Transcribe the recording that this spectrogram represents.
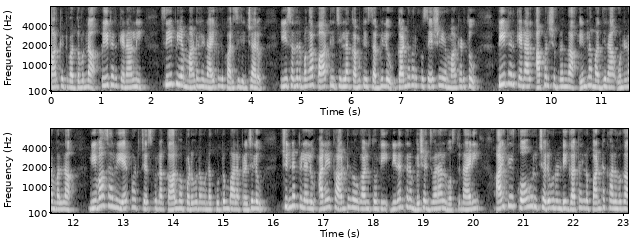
మార్కెట్ వద్ద ఉన్న పీటర్ కెనాల్ని సిపిఎం మండలి నాయకులు పరిశీలించారు. ఈ సందర్భంగా పార్టీ జిల్లా కమిటీ సభ్యులు గండవరపు శేషయ్య మాట్లాడుతూ పీటర్ కెనాల్ అపరిశుభ్రంగా ఇండ్ల మధ్యన ఉండడం వల్ల నివాసాలు ఏర్పాటు చేసుకున్న కాల్వ పొడవున ఉన్న కుటుంబాల ప్రజలు చిన్నపిల్లలు అనేక అంటురోగాలతోటి నిరంతరం విష జ్వరాలు వస్తున్నాయని అయితే కోవూరు చెరువు నుండి గతంలో పంట కాలువగా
